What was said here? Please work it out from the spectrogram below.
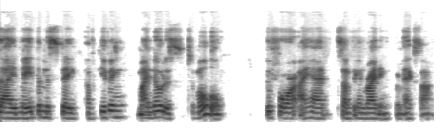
I made the mistake of giving my notice to Mobil before I had something in writing from Exxon.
